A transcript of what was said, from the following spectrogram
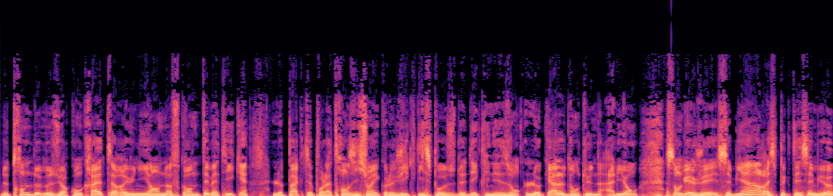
de 32 mesures concrètes réunies en 9 grandes thématiques. Le pacte pour la transition écologique dispose de déclinaisons locales dont une à Lyon. S'engager, c'est bien, respecter, c'est mieux.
